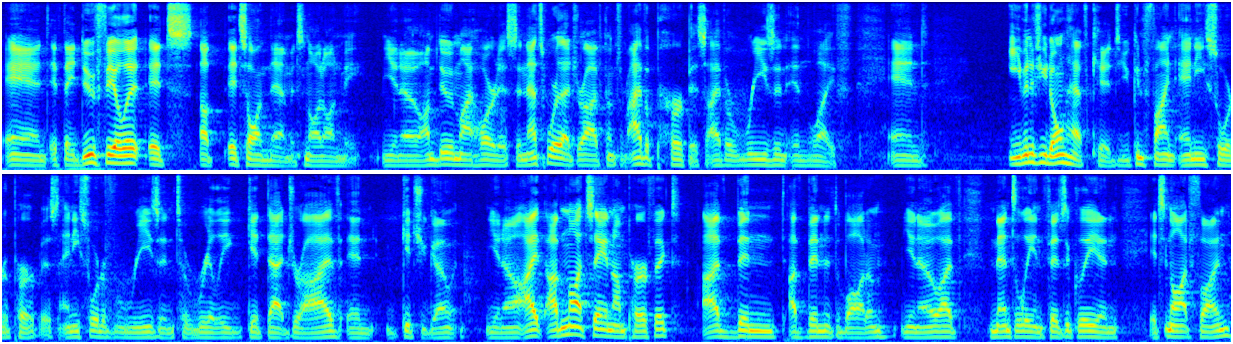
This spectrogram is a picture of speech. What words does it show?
And if they do feel it, it's up it's on them. It's not on me. You know, I'm doing my hardest and that's where that drive comes from. I have a purpose. I have a reason in life. And even if you don't have kids, you can find any sort of purpose, any sort of reason to really get that drive and get you going. You know, I, I'm not saying I'm perfect. I've been I've been at the bottom, you know, I've mentally and physically and it's not fun,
